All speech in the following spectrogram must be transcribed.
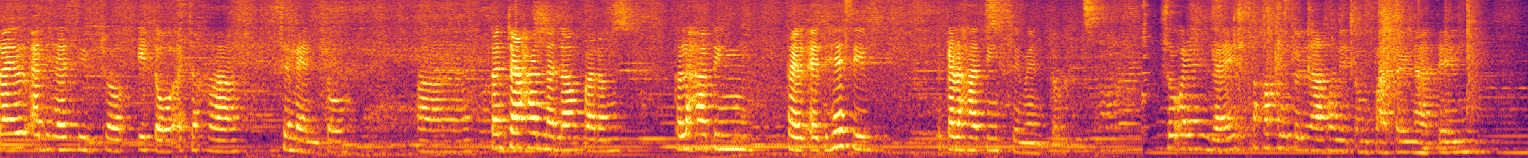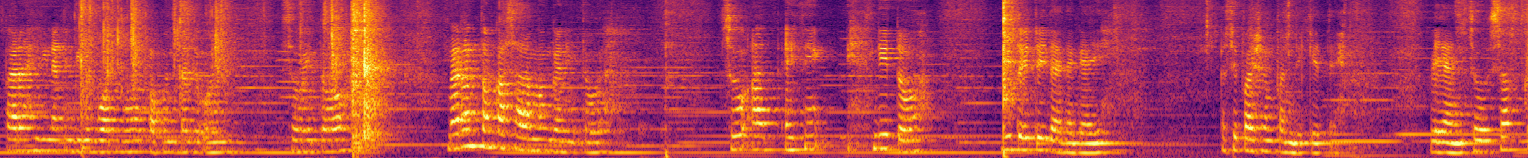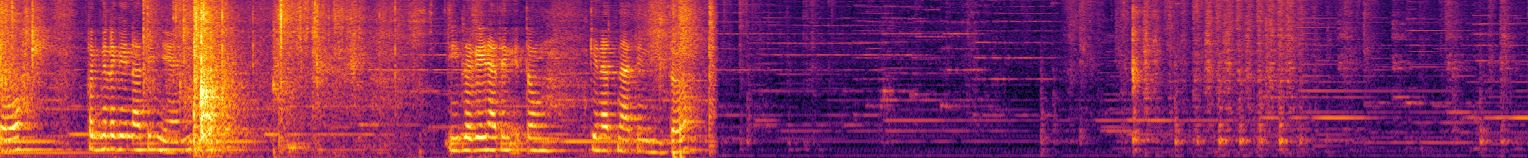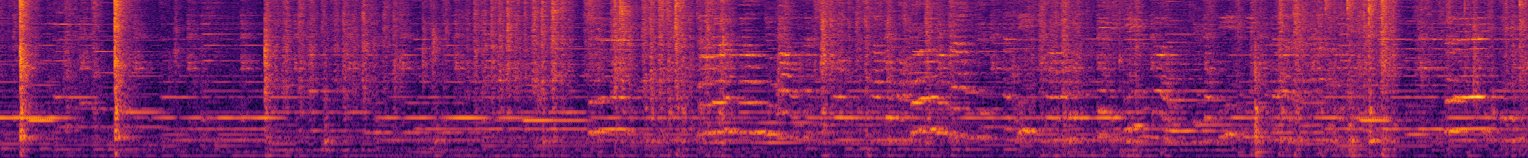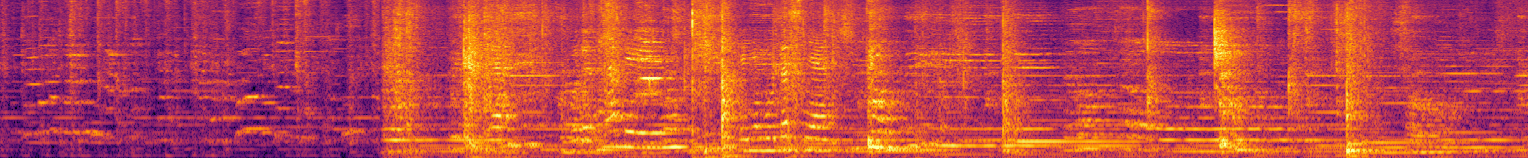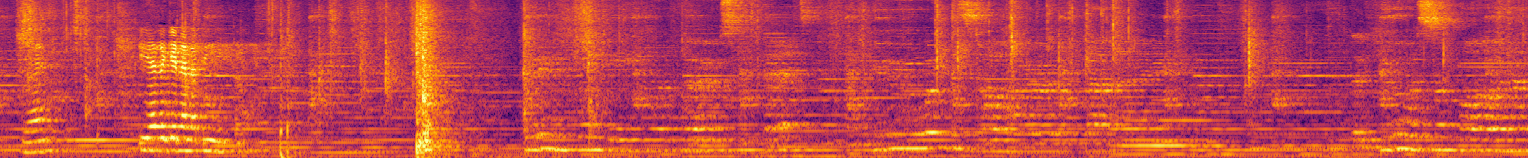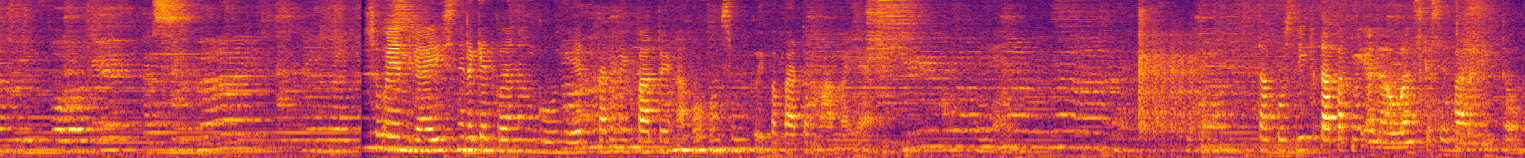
tile adhesive siya, ito at saka semento. Ah, tansyahan na lang parang kalahating tile adhesive at kalahating semento. So, ayan guys, nakaputol na ako nitong pattern natin para hindi natin binubuhat mo papunta doon. So, ito, meron tong kasamang ganito. So, at I think, dito, dito ito ilalagay. Kasi pa siyang pandikit eh. Ayan, so sakto. Pag nilagay natin yan, ilagay natin itong kinat natin dito. Yan. Ilalagay na natin dito. So, ayan guys, nilagyan ko na ng para may pattern ako kung saan ko ipapatong mamaya. Ayan. Ito. Tapos, dito dapat may allowance kasi para dito.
